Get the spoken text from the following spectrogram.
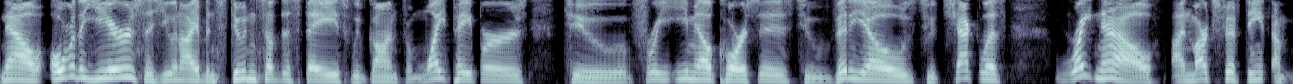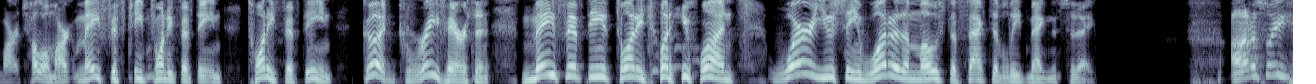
Now, over the years, as you and I have been students of the space, we've gone from white papers to free email courses to videos to checklists right now on March 15th, um, March, hello, Mark, May 15th, 2015, 2015, Good grief, Harrison. May 15th, 2021. Where are you seeing what are the most effective lead magnets today? Honestly,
